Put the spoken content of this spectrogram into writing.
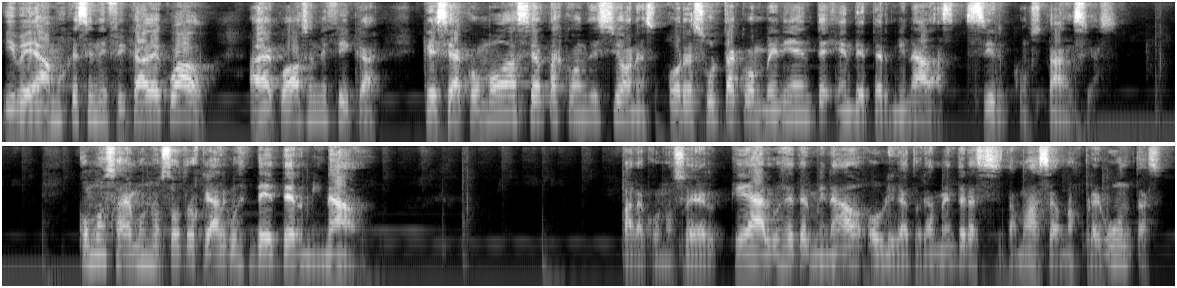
Y veamos qué significa adecuado. Adecuado significa que se acomoda a ciertas condiciones o resulta conveniente en determinadas circunstancias. ¿Cómo sabemos nosotros que algo es determinado? Para conocer que algo es determinado, obligatoriamente necesitamos hacernos preguntas.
